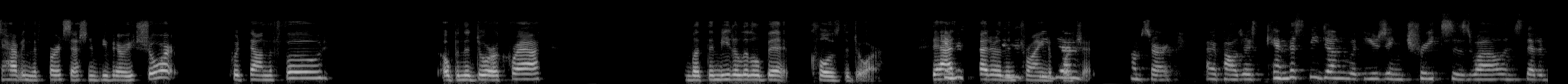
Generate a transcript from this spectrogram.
having the first session be very short, put down the food, open the door a crack, let them eat a little bit, close the door. That's better than trying to push it. I'm sorry, I apologize. Can this be done with using treats as well instead of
